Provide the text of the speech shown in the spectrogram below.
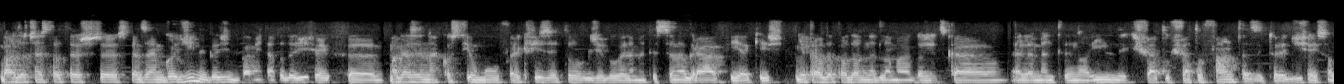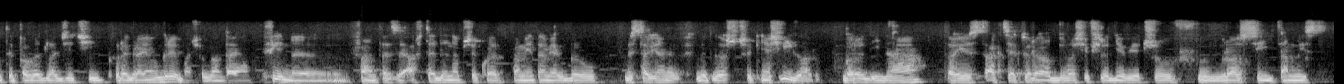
Bardzo często też e, spędzałem godziny, godziny, pamiętam to do dzisiaj, w e, magazynach kostiumów, rekwizytów, gdzie były elementy scenografii, jakieś nieprawdopodobne dla małego dziecka elementy elementy no, innych światów, światów fantazy, które dzisiaj są typowe dla dzieci, które grają w gry bądź oglądają filmy fantazy. A wtedy na przykład pamiętam, jak był wystawiony w Bydgoszczy kniaź Igor Borodina. To jest akcja, która odbywa się w średniowieczu w Rosji tam jest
